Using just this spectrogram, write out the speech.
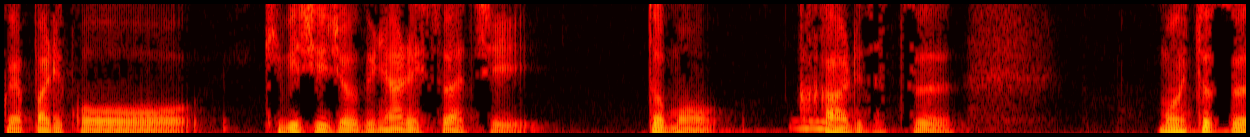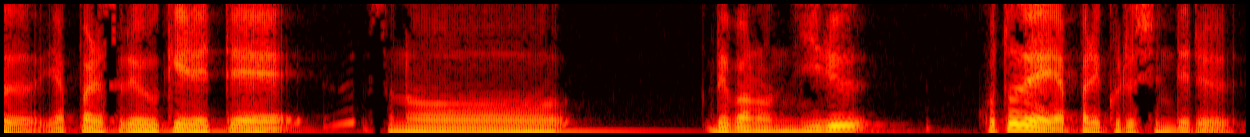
やっぱりこう、厳しい状況にある人たちとも関わりつつ、もう一つ、やっぱりそれを受け入れて、その、レバノンにいることで、やっぱり苦しんでる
